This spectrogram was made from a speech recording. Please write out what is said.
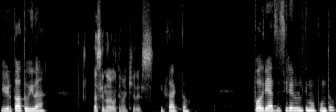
vivir toda tu vida. Haciendo algo que no quieres. Exacto. ¿Podrías decir el último punto?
